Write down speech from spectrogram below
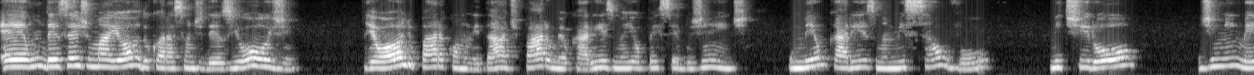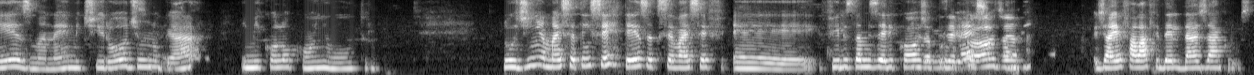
é um desejo maior do coração de Deus. E hoje, eu olho para a comunidade, para o meu carisma, e eu percebo, gente, o meu carisma me salvou, me tirou de mim mesma, né? Me tirou de um Sim. lugar e me colocou em outro. Lurdinha, mas você tem certeza que você vai ser é, Filhos da Misericórdia? Da misericórdia já ia falar fidelidade da cruz.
